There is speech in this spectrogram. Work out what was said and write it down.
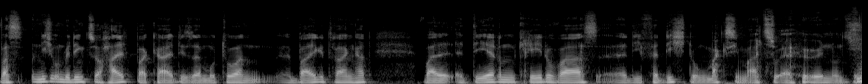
was nicht unbedingt zur Haltbarkeit dieser Motoren äh, beigetragen hat, weil äh, deren Credo war es, äh, die Verdichtung maximal zu erhöhen und so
